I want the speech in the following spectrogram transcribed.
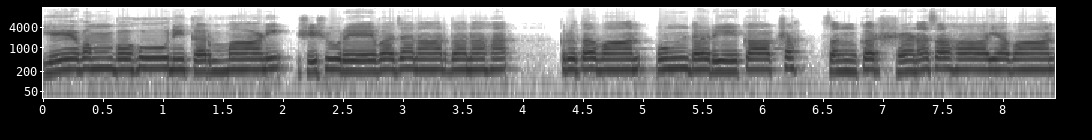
एवम् बहूनि कर्माणि शिशुरेव जनार्दनः कृतवान् पुण्डरीकाक्षः सङ्कर्षणसहायवान्।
